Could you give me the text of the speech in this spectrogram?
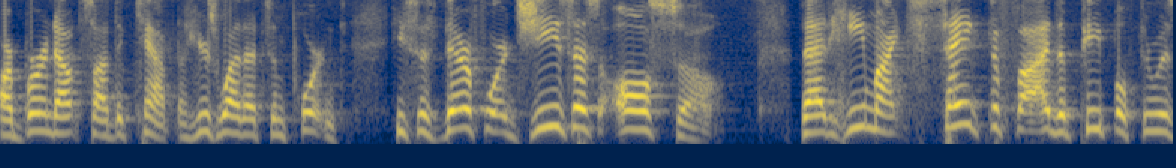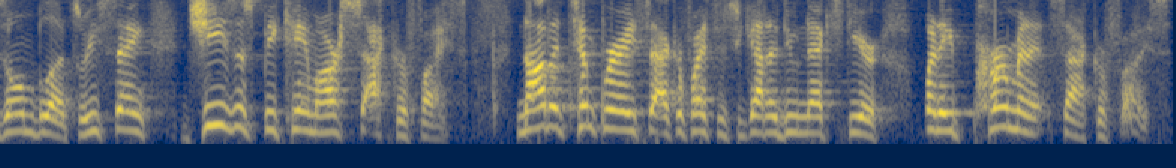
are burned outside the camp. Now, here's why that's important. He says, Therefore, Jesus also, that he might sanctify the people through his own blood. So he's saying Jesus became our sacrifice, not a temporary sacrifice that you got to do next year, but a permanent sacrifice.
